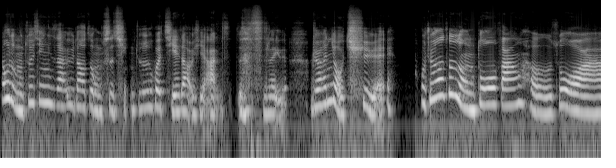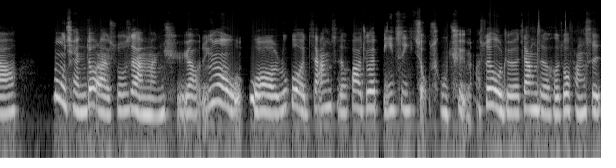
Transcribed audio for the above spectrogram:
那我怎么最近一直在遇到这种事情，就是会接到一些案子 之类的，我觉得很有趣诶、我觉得这种多方合作啊。目前对我来说是还蛮需要的，因为我我如果这样子的话，就会逼自己走出去嘛，所以我觉得这样子的合作方式，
